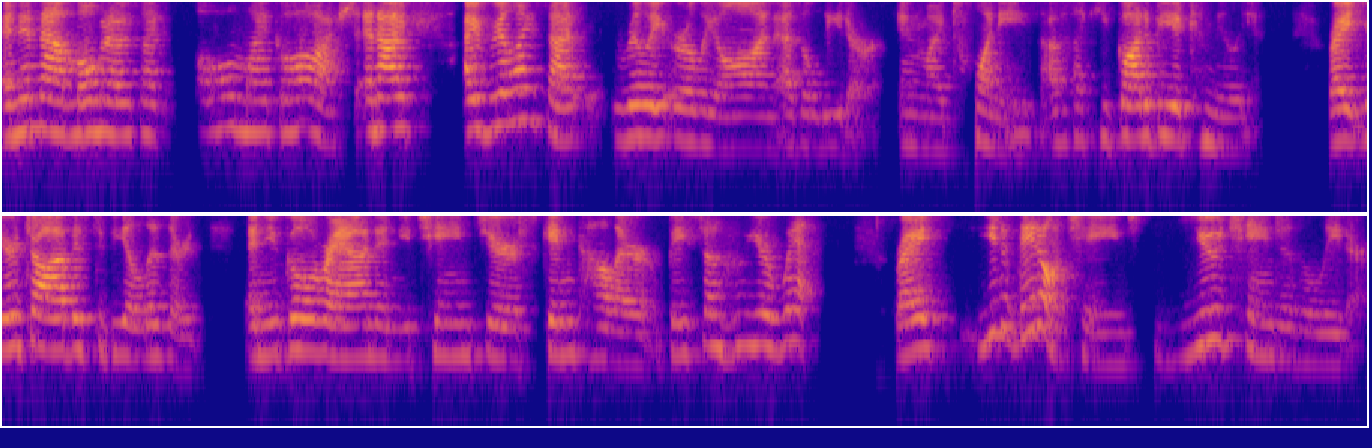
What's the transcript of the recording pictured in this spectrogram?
And in that moment, I was like, oh my gosh. And I, I realized that really early on as a leader in my 20s. I was like, you've got to be a chameleon, right? Your job is to be a lizard and you go around and you change your skin color based on who you're with, right? You they don't change. You change as a leader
